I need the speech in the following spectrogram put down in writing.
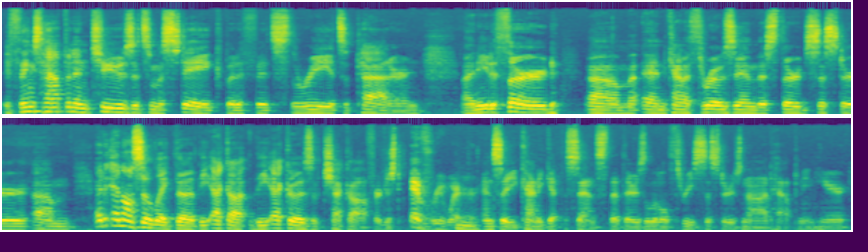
if things happen in twos, it's a mistake, but if it's three, it's a pattern. I need a third, um, and kind of throws in this third sister, um, and and also like the the echo the echoes of Chekhov are just everywhere, and so you kind of get the sense that there's a little three sisters nod happening here.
